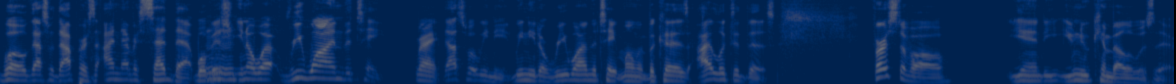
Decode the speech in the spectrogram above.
Well, that's what that person. I never said that. Well, bitch, mm-hmm. you know what? Rewind the tape. Right. That's what we need. We need a rewind the tape moment because I looked at this. First of all, Yandy, you knew Kimbella was there.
